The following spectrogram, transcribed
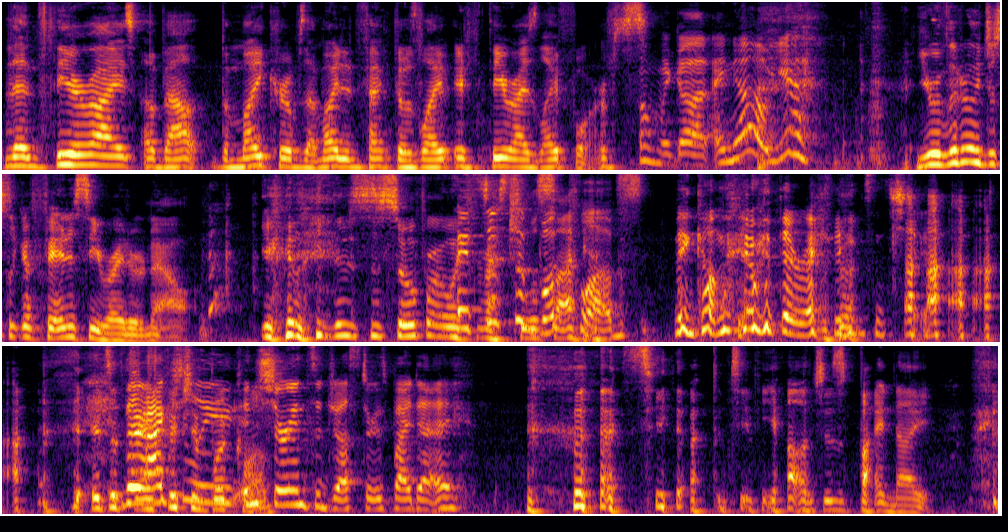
then theorize about the microbes that might infect those life, theorized life forms. Oh my god, I know, yeah. You're literally just like a fantasy writer now. You're like, this is so far away It's from just a book science. club. They come there with their writings and shit. it's a They're actually book club. insurance adjusters by day. Xenoepidemiologist by night.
